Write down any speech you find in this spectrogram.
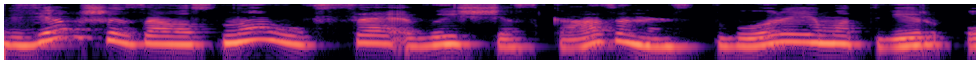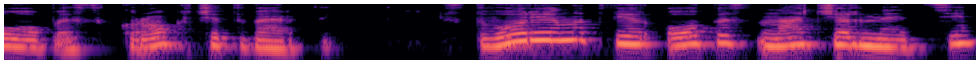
Взявши за основу все вище сказане, створюємо твір опис. Крок четвертий. Створюємо твір опис на чернетці,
